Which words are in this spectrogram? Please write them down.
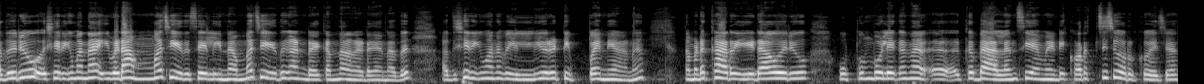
അതൊരു ശരിക്കും പറഞ്ഞാൽ ഇവിടെ അമ്മ ചെയ്ത് സെലീന്റെ അമ്മ ചെയ്ത് കണ്ടേക്കുന്നതാണ് കേട്ടോ ഞാനത്. അത് ശരിക്കും പറഞ്ഞാൽ വലിയൊരു ടിപ്പ് തന്നെയാണ്. നമ്മുടെ കറിയുടെ ആ ഒരു ഉപ്പും പുളിയൊക്കെ ഒക്കെ ബാലൻസ് ചെയ്യാൻ വേണ്ടി കുറച്ച് ചൊറുക്ക് ഒഴിച്ചാൽ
